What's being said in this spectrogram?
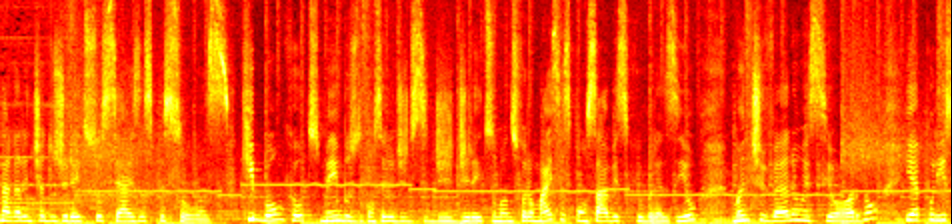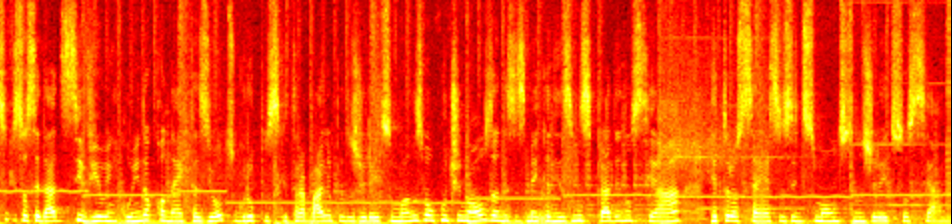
na garantia dos direitos sociais das pessoas. Que bom que outros membros do Conselho de, de Direitos Humanos foram mais responsáveis que o Brasil, mantiveram esse órgão e é por isso que sociedade civil, incluindo a Conectas e outros grupos que trabalham pelos direitos humanos, vão continuar usando esses mecanismos para denunciar retrocessos e desmontes nos direitos sociais.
